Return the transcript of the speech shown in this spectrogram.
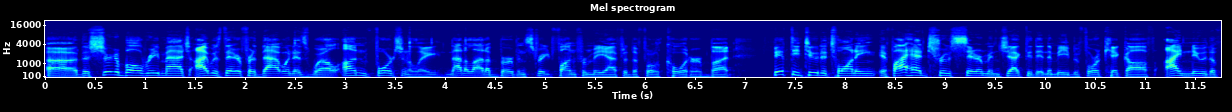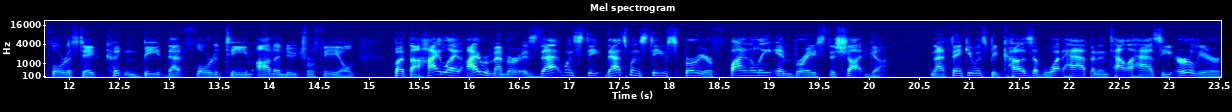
Uh, the Sugar Bowl rematch, I was there for that one as well. Unfortunately, not a lot of Bourbon Street fun for me after the fourth quarter, but 52 to 20. If I had truth serum injected into me before kickoff, I knew that Florida State couldn't beat that Florida team on a neutral field. But the highlight I remember is that when Steve, that's when Steve Spurrier finally embraced the shotgun. And I think it was because of what happened in Tallahassee earlier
